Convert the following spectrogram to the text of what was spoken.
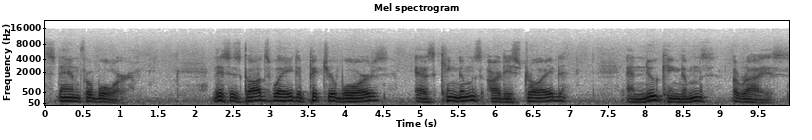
stand for war. This is God's way to picture wars as kingdoms are destroyed and new kingdoms arise.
